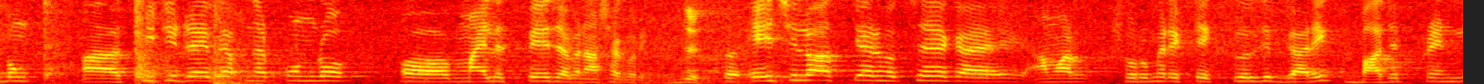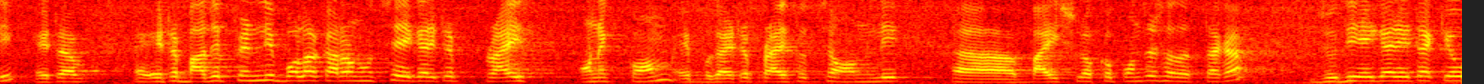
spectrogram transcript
এবং সিটি ড্রাইভে আপনার পনেরো মাইলেজ পেয়ে যাবেন আশা করি। তো এই ছিল আজকের হচ্ছে আমার শোরুমের একটি এক্সক্লুসিভ গাড়ি বাজেট ফ্রেন্ডলি এটা এটা বাজেট ফ্রেন্ডলি বলার কারণ হচ্ছে এই গাড়িটার প্রাইস অনেক কম। এই গাড়িটার প্রাইস হচ্ছে অনলি বাইশ লক্ষ পঞ্চাশ হাজার টাকা। যদি এই গাড়িটা কেউ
